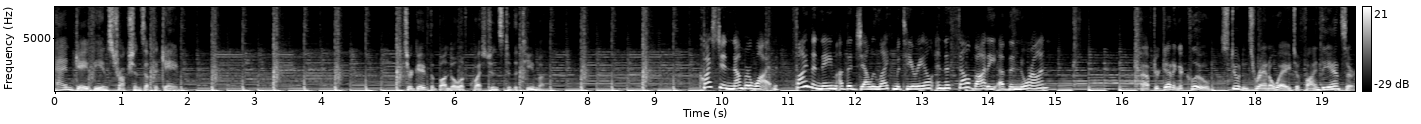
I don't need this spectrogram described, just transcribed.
and gave the instructions of the game. Sir gave the bundle of questions to the team. Question number one. Find the name of the jelly-like material in the cell body of the neuron. After getting a clue, students ran away to find the answer.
